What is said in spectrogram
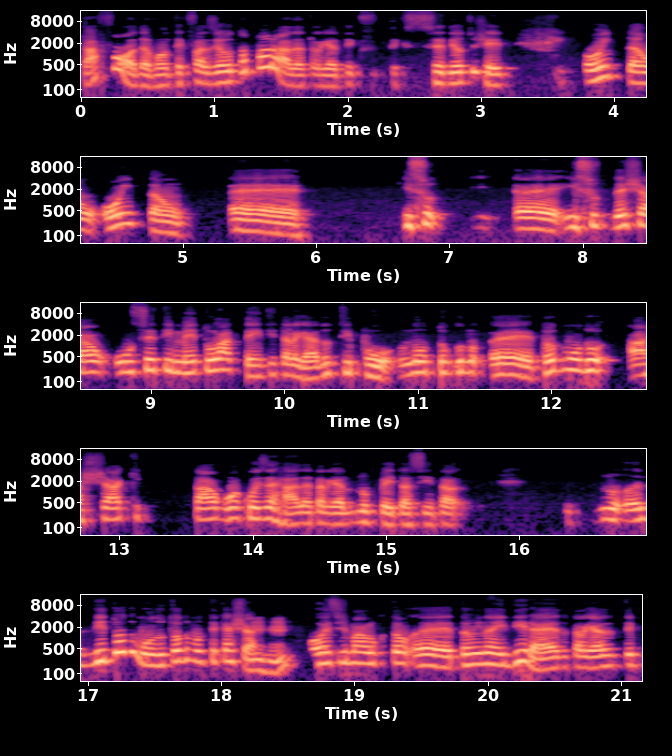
tá foda, vão ter que fazer outra parada, tá ligado? Tem que, tem que ser de outro jeito. Ou então, ou então, é, isso, é, isso deixar um sentimento latente, tá ligado? Tipo, é, todo mundo achar que tá alguma coisa errada, tá ligado? No peito, assim, tá. De todo mundo, todo mundo tem que achar. Uhum. Ou esses malucos estão indo aí direto, tá ligado? Tem,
